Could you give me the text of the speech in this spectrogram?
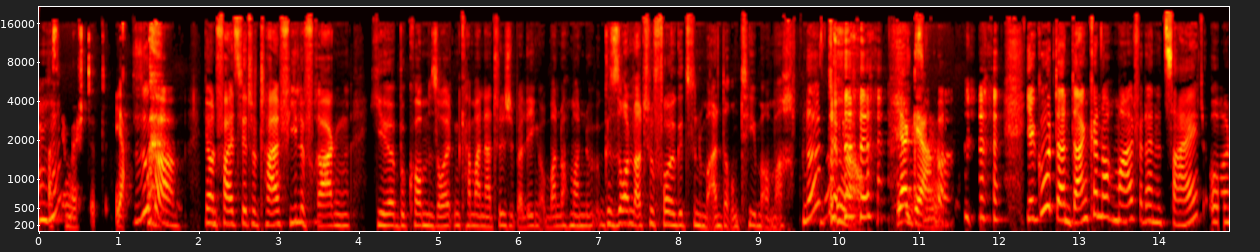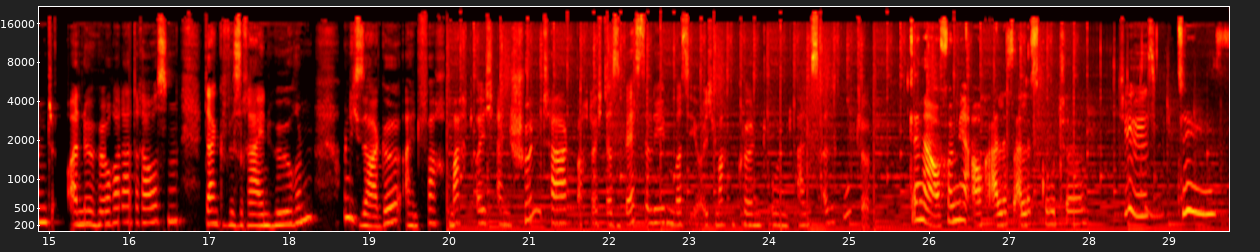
mhm. was ihr möchtet. Ja. Super. Ja, und falls wir total viele Fragen hier bekommen sollten, kann man natürlich überlegen, ob man nochmal eine gesonderte Folge zu einem anderen Thema macht. Ne? Genau. Ja, gerne. ja, gut, dann danke nochmal für deine Zeit und an die Hörer da draußen. Danke fürs Reinhören. Und ich sage einfach, macht euch einen schönen Tag, macht euch das beste Leben, was ihr euch machen könnt und alles, alles Gute. Genau, von mir auch alles, alles Gute. Tschüss. Tschüss.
